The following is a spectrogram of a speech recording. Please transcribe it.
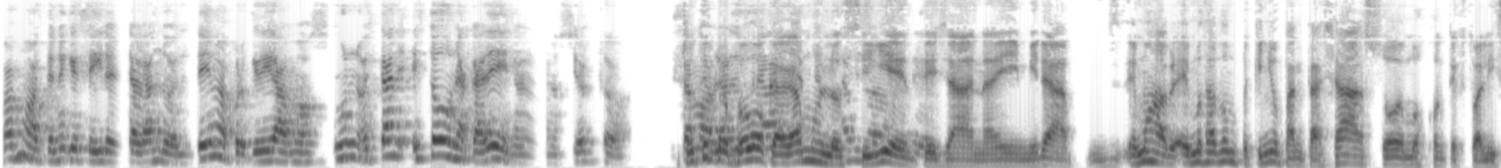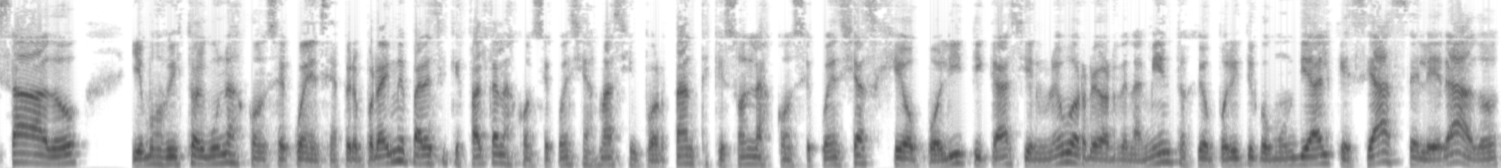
Vamos a tener que seguir hablando del tema porque, digamos, uno está, es toda una cadena, ¿no es cierto? Yo te propongo que hagamos lo siguiente, Jan, y mira, hemos, hemos dado un pequeño pantallazo, hemos contextualizado, y hemos visto algunas consecuencias, pero por ahí me parece que faltan las consecuencias más importantes, que son las consecuencias geopolíticas y el nuevo reordenamiento geopolítico mundial que se ha acelerado,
